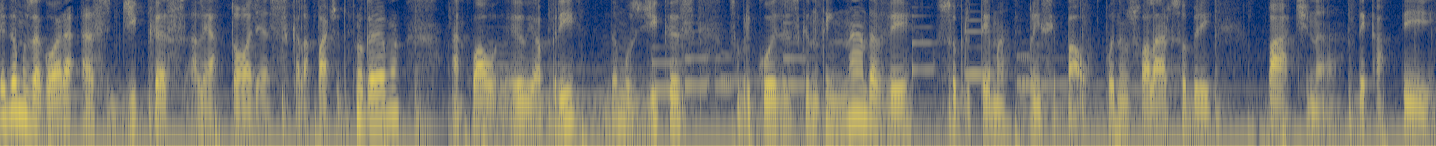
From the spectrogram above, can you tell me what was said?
Chegamos agora às dicas aleatórias, aquela parte do programa na qual eu e a Pri damos dicas sobre coisas que não tem nada a ver sobre o tema principal. Podemos falar sobre pátina, DKP,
